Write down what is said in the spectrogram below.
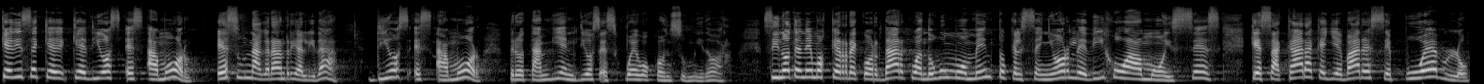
que dice que, que Dios es amor. Es una gran realidad. Dios es amor, pero también Dios es fuego consumidor. Si no tenemos que recordar cuando hubo un momento que el Señor le dijo a Moisés que sacara, que llevara ese pueblo.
